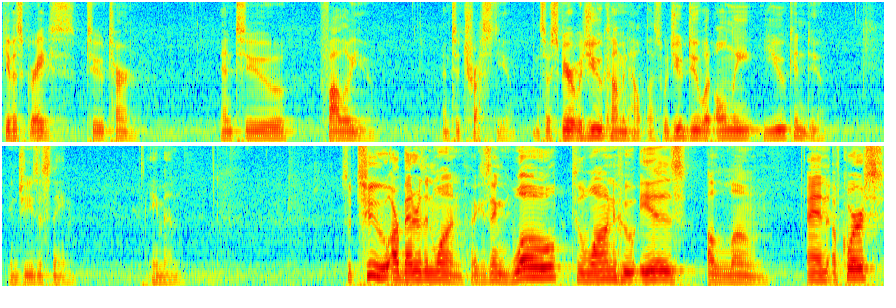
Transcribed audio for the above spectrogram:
give us grace to turn and to follow you and to trust you. And so, Spirit, would you come and help us? Would you do what only you can do? In Jesus' name, Amen. So, two are better than one. Like he's saying, Woe to the one who is alone. And of course,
